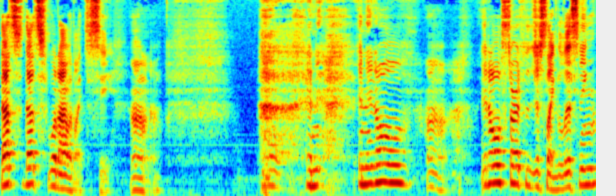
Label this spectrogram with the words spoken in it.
that's that's what I would like to see. I don't know. And and it all uh, it all starts with just like listening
